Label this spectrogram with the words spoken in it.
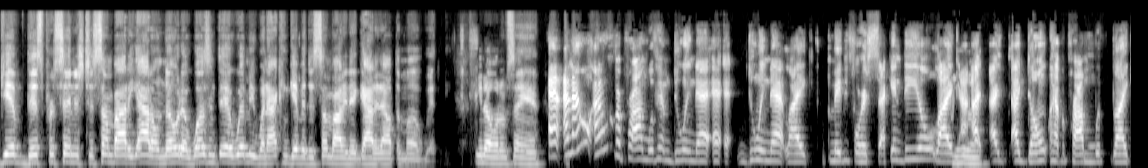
give this percentage to somebody I don't know that wasn't there with me when I can give it to somebody that got it out the mud with. You know what I'm saying? And, and I don't, I don't have a problem with him doing that, eh, eh, doing that like maybe for his second deal. Like mm-hmm. I, I, I don't have a problem with like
